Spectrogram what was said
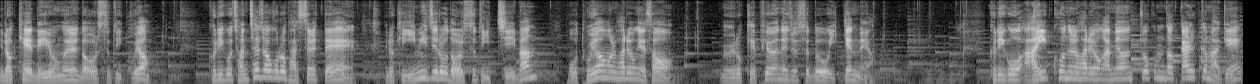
이렇게 내용을 넣을 수도 있고요 그리고 전체적으로 봤을 때 이렇게 이미지로 넣을 수도 있지만 뭐 도형을 활용해서 뭐 이렇게 표현해 줄 수도 있겠네요 그리고 아이콘을 활용하면 조금 더 깔끔하게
